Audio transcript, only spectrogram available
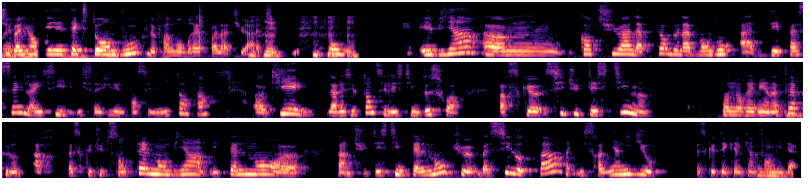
Tu vas lui envoyer des textos en boucle. Enfin, bon, bref, voilà, tu as. Eh bien, euh, quand tu as la peur de l'abandon à dépasser, là ici, il s'agit d'une pensée limitante, hein, euh, qui est la résultante, c'est l'estime de soi. Parce que si tu t'estimes, tu n'en aurais rien à faire que l'autre part. Parce que tu te sens tellement bien et tellement. Euh, enfin, tu t'estimes tellement que bah, si l'autre part, il sera bien idiot. Parce que tu es quelqu'un de mmh. formidable.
